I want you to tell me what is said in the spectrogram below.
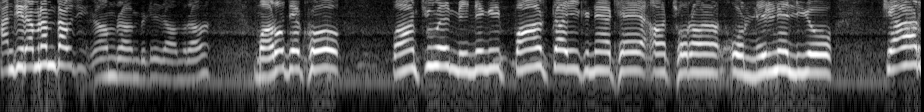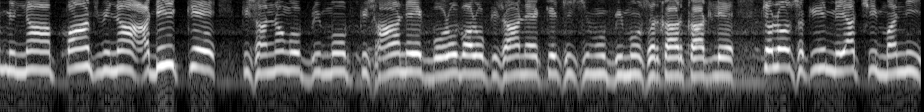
हाँ जी राम राम ताऊ जी। राम राम बेटे राम राम। मारो देखो पाँचवें महीने की पाँच तारीख ने अठे आ और निर्णय लियो। चार महीना, पाँच महीना अड़ीक के किसानों को बीमो, किसान एक, बोलो बालो किसान है के सी में बीमो सरकार काट ले। चलो स्कीम में अच्छी मानी,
